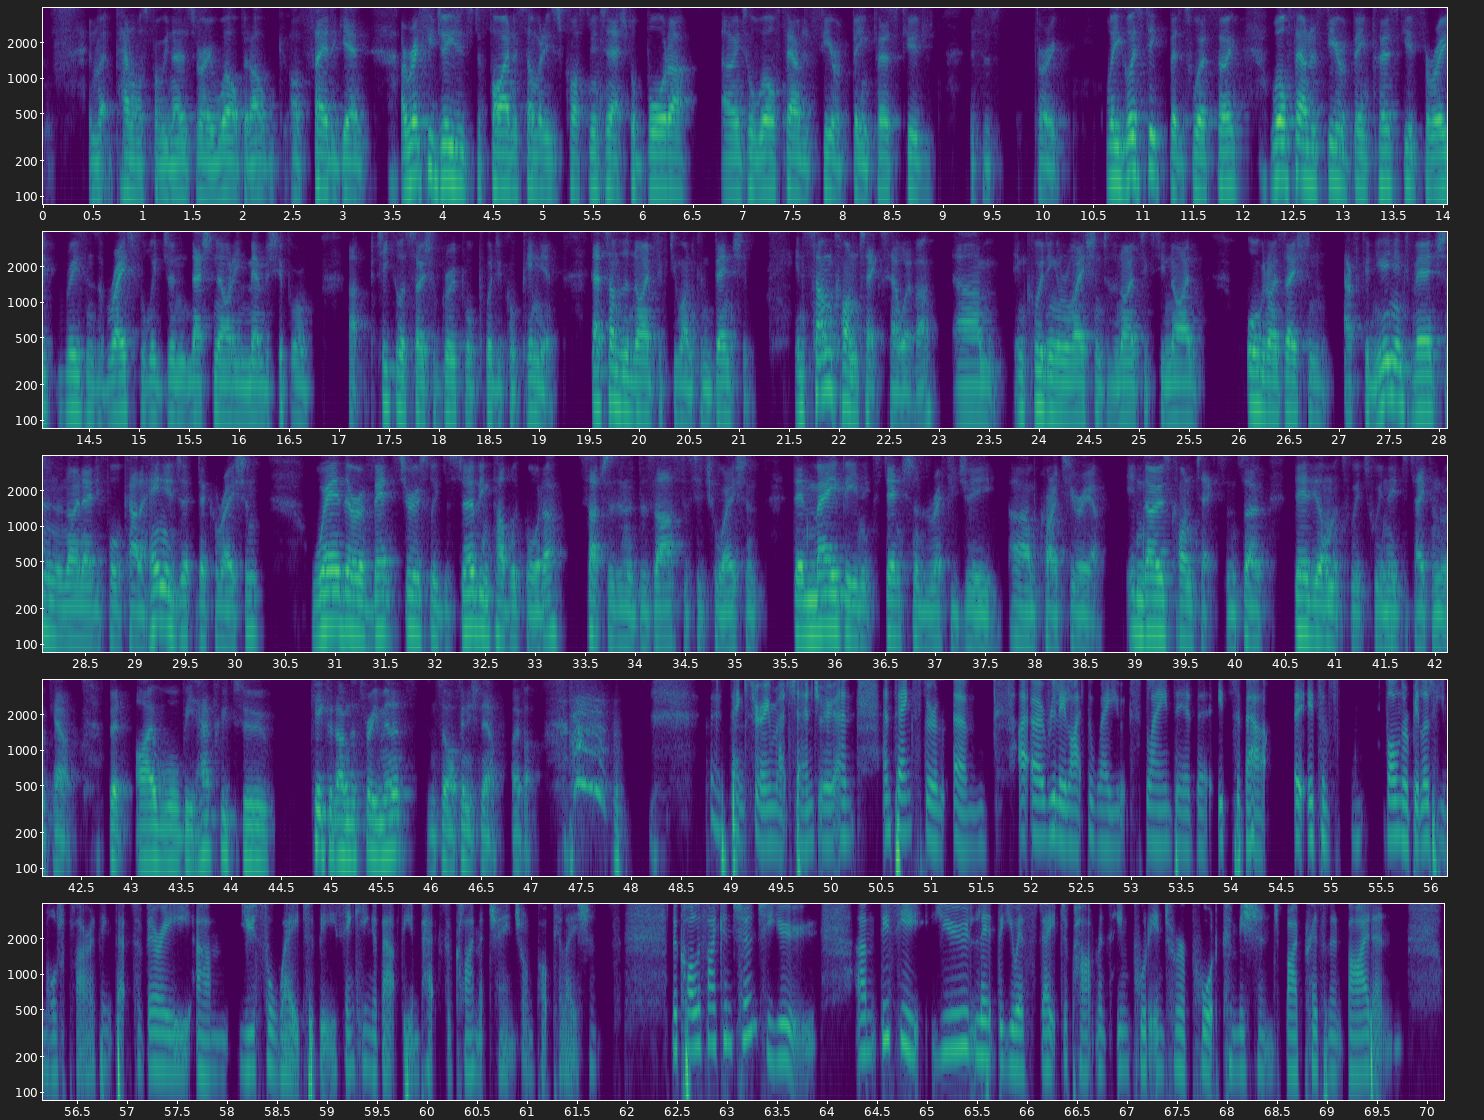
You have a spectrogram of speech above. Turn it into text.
and panelists probably know this very well but I'll, I'll say it again. A refugee is defined as somebody who's crossed an international border owing to a well-founded fear of being persecuted. This is very legalistic but it's worth saying. Well-founded fear of being persecuted for re- reasons of race religion nationality membership or of a particular social group or political opinion. That's under the 951 convention. In some contexts however um, including in relation to the 969 Organization African Union Convention and the 1984 Cartagena De- Declaration, where there are events seriously disturbing public order, such as in a disaster situation, there may be an extension of the refugee um, criteria in those contexts. And so they're the elements which we need to take into account. But I will be happy to keep it under three minutes. And so I'll finish now. Over. Thanks very much, Andrew, and and thanks for. Um, I, I really like the way you explained there that it's about it's a vulnerability multiplier. I think that's a very um, useful way to be thinking about the impacts of climate change on populations. Nicole, if I can turn to you, um, this year you led the US State Department's input into a report commissioned by President Biden,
